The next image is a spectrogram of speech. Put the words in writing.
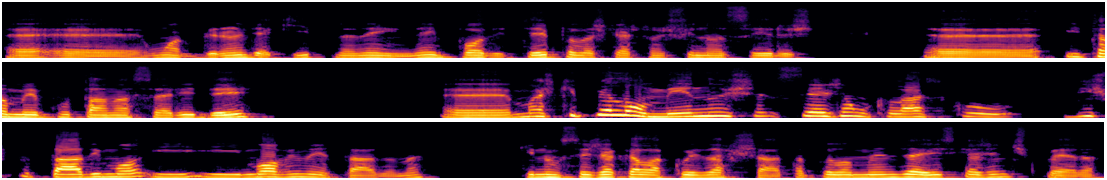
é, é, uma grande equipe, né? nem, nem pode ter pelas questões financeiras é, e também por estar na Série D, é, mas que pelo menos seja um clássico disputado e, e, e, movimentado, né? Que não seja aquela coisa chata, pelo menos é isso que a gente espera.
